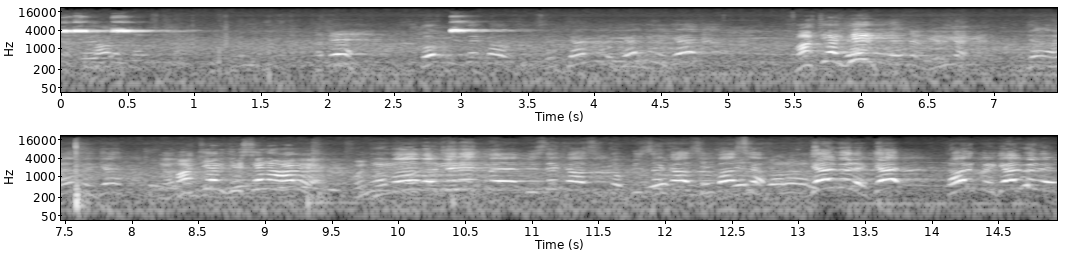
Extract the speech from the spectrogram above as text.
Evet. Hadi. Top bizde kalsın. Gel böyle gel böyle gel. Bahtiyar gir. Geri gel. Gel Ayhan Bey gel. Bahtiyar girsene abi. Tamam acele etme. Bizde kalsın top. Bizde kalsın. Pas yap. Gel böyle gel. Tarık Bey gel böyle.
